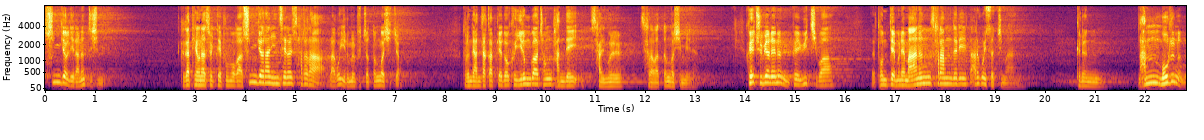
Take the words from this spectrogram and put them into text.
순결이라는 뜻입니다. 그가 태어났을 때 부모가 순결한 인생을 살아라라고 이름을 붙였던 것이죠. 그런데 안타깝게도 그 이름과 정반대의 삶을 살아왔던 것입니다. 그의 주변에는 그의 위치와 돈 때문에 많은 사람들이 따르고 있었지만 그는 남 모르는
